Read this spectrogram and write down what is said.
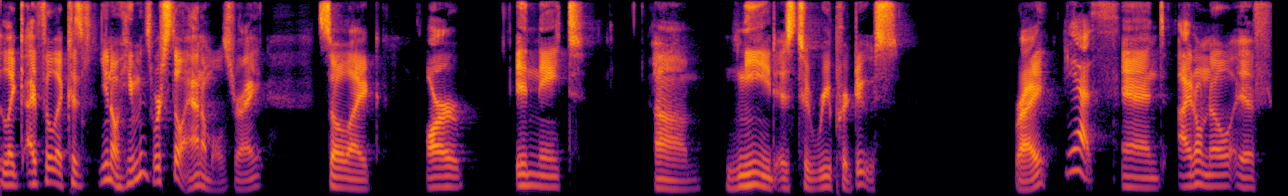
like I feel like cuz you know, humans we're still animals, right? So like our innate um need is to reproduce. Right? Yes. And I don't know if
